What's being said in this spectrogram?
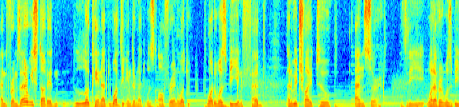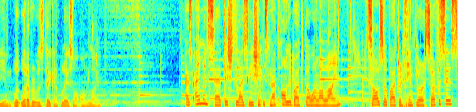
And from there, we started looking at what the internet was offering, what what was being fed, and we tried to answer the whatever was being whatever was taking place on, online. As Ayman said, digitalization is not only about going online, it's also about rethinking your services,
